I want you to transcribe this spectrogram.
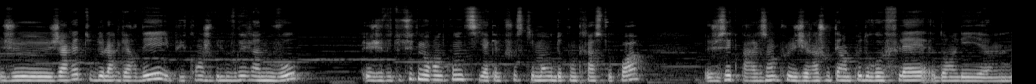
J'arrête de la regarder et puis quand je vais l'ouvrir à nouveau, je vais tout de suite me rendre compte s'il y a quelque chose qui manque de contraste ou quoi. Je sais que par exemple j'ai rajouté un peu de reflets dans les, euh,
